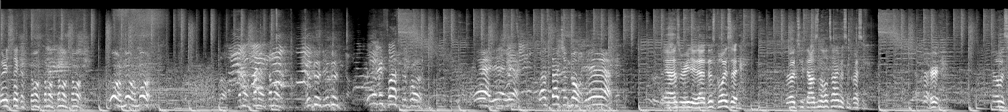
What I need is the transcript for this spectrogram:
30 seconds. Come on, come on, come on, come on. More, more, more. Bro, Come on, come on, come on. You're good, you're good. A little bit faster, bro. Yeah, yeah, yeah. Last touch and go. Yeah. Yeah, that's a redo. That those boys that rode 2000 the whole time, that's impressive. That hurt. That was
